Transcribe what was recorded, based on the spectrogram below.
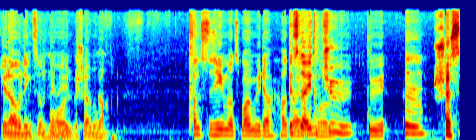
Genau, links unten in der Und- Beschreibung. Sonst sehen wir uns morgen wieder. Haut Bis dahin. Tschüss. Tschüss.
